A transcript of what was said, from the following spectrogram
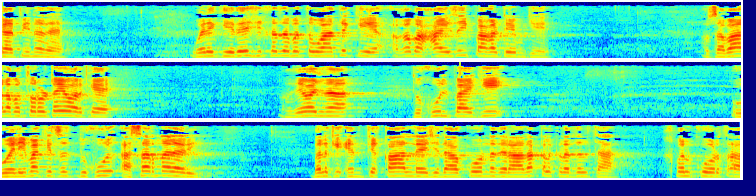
کافی نه ده ولې کې دې چې خزه به تواته کې هغه به حایزې پاګه ټیم کې او سوال به تر ټی ورکه دیو جنا دخول پاګه ولیمه کې څه دخول اثر نه لري بلکې انتقال لې چې دا کور نه درا نقل کړه دلته خپل کور ته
